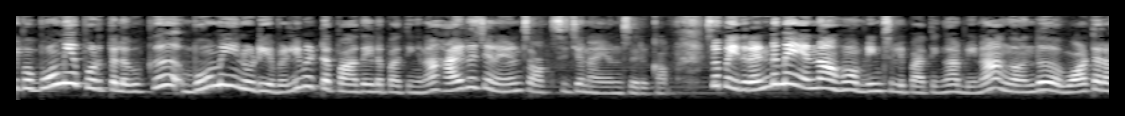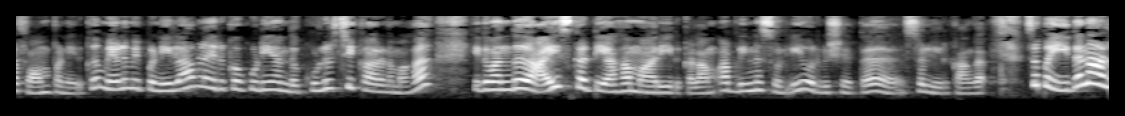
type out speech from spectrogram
இப்போ பூமியை பொறுத்தளவுக்கு பூமியினுடைய வெளிவட்ட பாதையில் பார்த்தீங்கன்னா ஹைட்ரஜன் அயன்ஸ் ஆக்சிஜன் அயன்ஸ் இருக்கும். ஸோ இப்போ இது ரெண்டுமே என்ன ஆகும் அப்படின்னு சொல்லி பார்த்தீங்க அப்படின்னா அங்கே வந்து வாட்டரை ஃபார்ம் பண்ணியிருக்கு மேலும் இப்போ நிலாவில் இருக்கக்கூடிய அந்த குளிர்ச்சி காரணமாக இது வந்து ஐஸ் கட்டியாக மாறி இருக்கலாம் அப்படின்னு சொல்லி ஒரு விஷயத்த சொல்லியிருக்காங்க. ஸோ இப்போ இதனால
